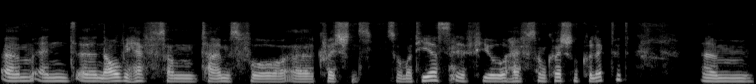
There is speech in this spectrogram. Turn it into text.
Um, and uh, now we have some times for uh, questions. So Matthias, if you have some questions collected. Um,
